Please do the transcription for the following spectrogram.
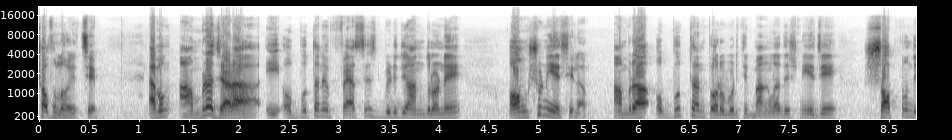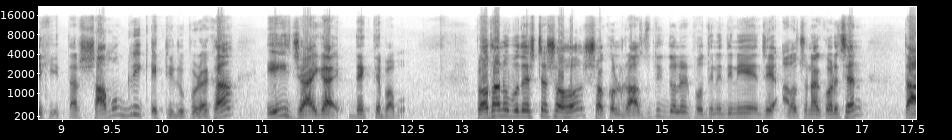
সফল হয়েছে। এবং আমরা যারা এই অভ্যুত্থানে ফ্যাসিস্ট বিরোধী আন্দোলনে অংশ নিয়েছিলাম, আমরা অভ্যুত্থান পরবর্তী বাংলাদেশ নিয়ে যে স্বপ্ন দেখি, তার সামগ্রিক একটি রূপরেখা এই জায়গায় দেখতে পাব। প্রধান উপদেষ্টা সহ সকল রাজনৈতিক দলের প্রতিনিধি নিয়ে যে আলোচনা করেছেন, তা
